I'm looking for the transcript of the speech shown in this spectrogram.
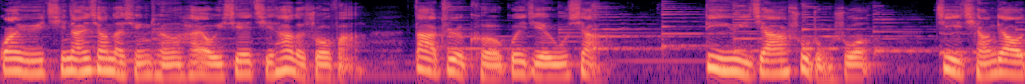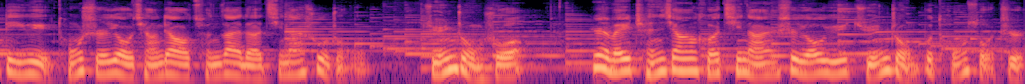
关于奇楠香的形成，还有一些其他的说法，大致可归结如下：地域加树种说，既强调地域，同时又强调存在的奇楠树种；菌种说，认为沉香和奇楠是由于菌种不同所致；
